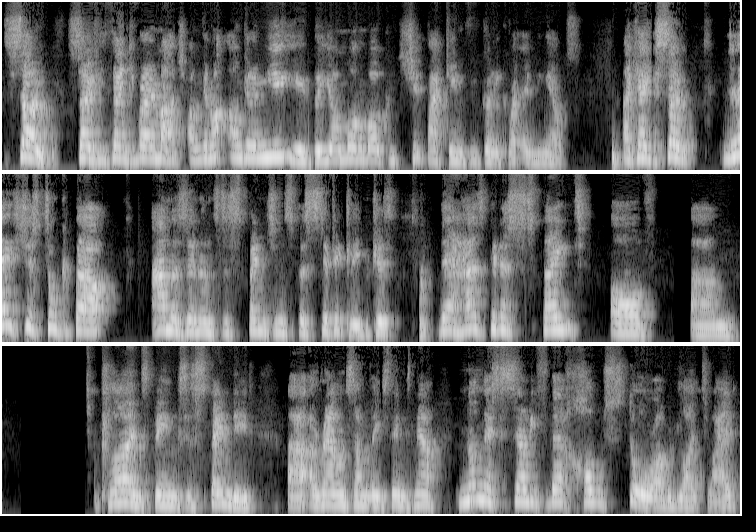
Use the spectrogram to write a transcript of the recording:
so Sophie, thank you very much. I'm gonna I'm gonna mute you, but you're more than welcome to chip back in if you've got any, anything else. Okay, so let's just talk about Amazon and suspension specifically because there has been a spate of um, clients being suspended uh, around some of these things. Now, not necessarily for their whole store, I would like to add,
